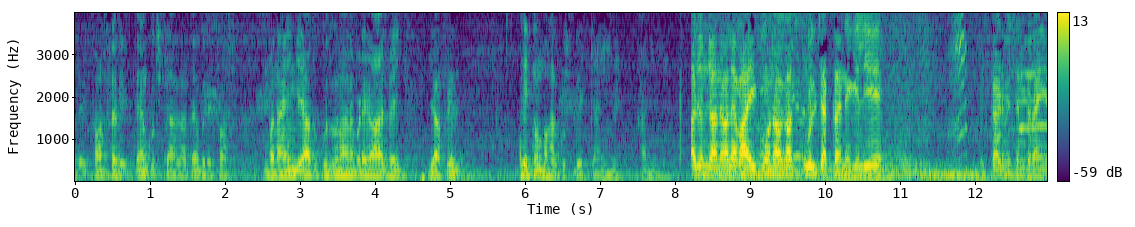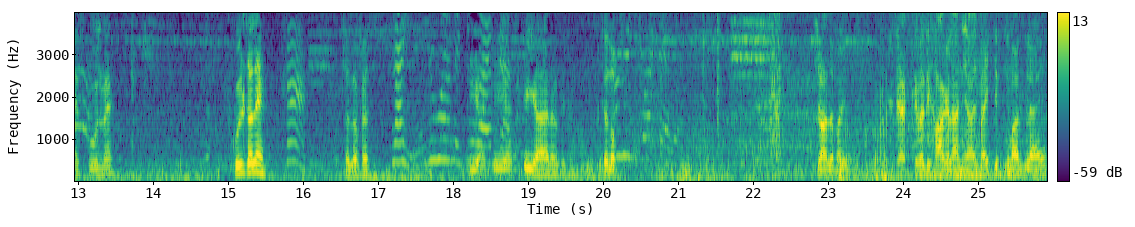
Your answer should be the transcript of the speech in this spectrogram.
ब्रेकफास्ट का देखते हैं कुछ क्या करता है। ब्रेकफास्ट बनाएँगे या तो खुद बनाना पड़ेगा आज भाई या फिर देखता हूँ बाहर कुछ देख के आएँगे खाने के लिए। आज हम जाने वाले हैं भाई गोना का स्कूल चेक करने के लिए। इसका एडमिशन कराएँगे स्कूल में। स्कूल चलें? हाँ, चलो फिर। तैयार हो किचन चलो। चलो भाई। इसे एक्टिवा दिखा के लानी आज। बाइक किसकी मार के लाए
